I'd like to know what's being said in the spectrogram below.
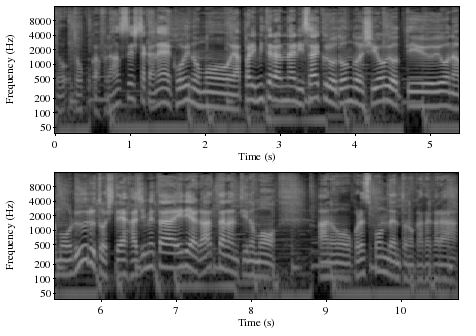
どどこかフランスでしたかねこういうのもやっぱり見てらんないリサイクルをどんどんしようよっていうようなもうルールとして始めたエリアがあったなんていうのもあのコレスポンデントの方から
